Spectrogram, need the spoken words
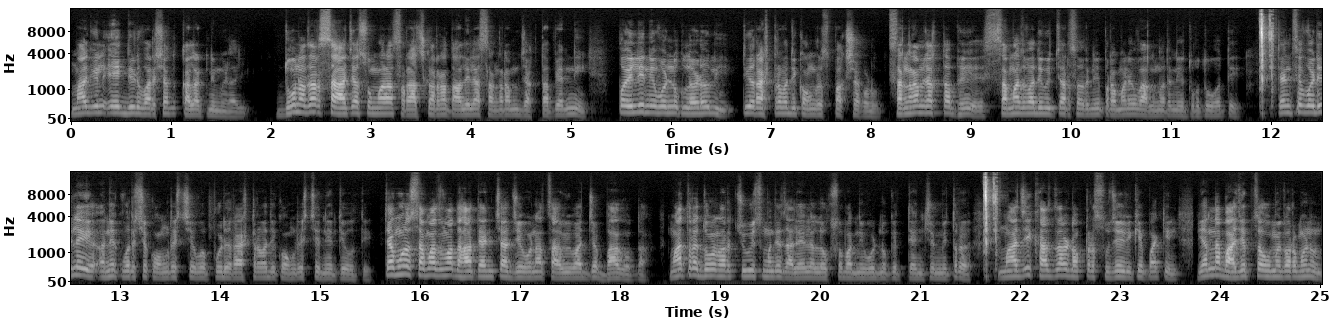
मागील एक दीड वर्षात कलाटणी मिळाली. दोन हजार सहाच्या सुमारास राजकारणात आलेल्या संग्राम जगताप यांनी पहिली निवडणूक लढवली ती राष्ट्रवादी काँग्रेस पक्षाकडून. संग्राम जगताप हे समाजवादी विचारसरणीप्रमाणे वागणारे नेतृत्व होते. त्यांचे वडीलही अनेक वर्ष काँग्रेसचे व पुढे राष्ट्रवादी काँग्रेसचे नेते होते. त्यामुळे समाजवाद हा त्यांच्या जीवनाचा अविभाज्य भाग होता. मात्र दोन हजार चोवीसमध्ये झालेल्या लोकसभा निवडणुकीत त्यांचे मित्र माजी खासदार डॉक्टर सुजय विखे पाटील यांना भाजपचा उमेदवार म्हणून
